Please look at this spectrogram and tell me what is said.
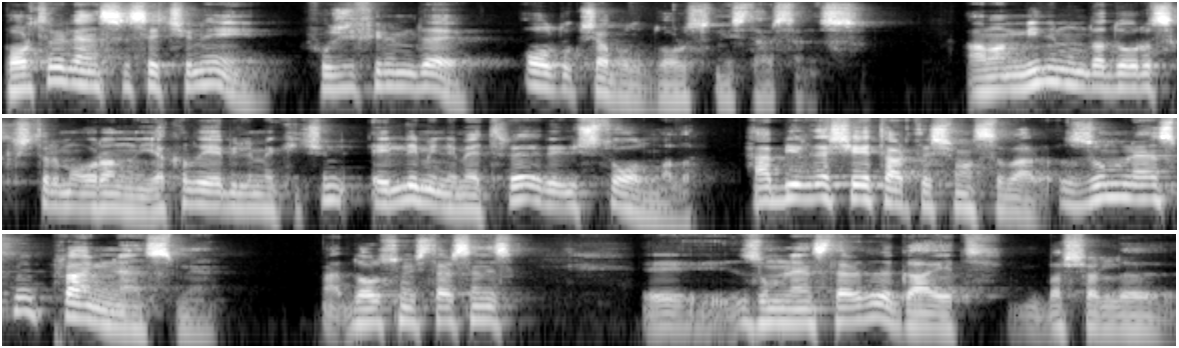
Portre lensi seçeneği Fujifilm'de oldukça bol doğrusunu isterseniz. Ama minimumda doğru sıkıştırma oranını yakalayabilmek için 50 mm ve üstü olmalı. Ha bir de şey tartışması var. Zoom lens mi, prime lens mi? Ha, doğrusunu isterseniz e, zoom lenslerde de gayet başarılı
